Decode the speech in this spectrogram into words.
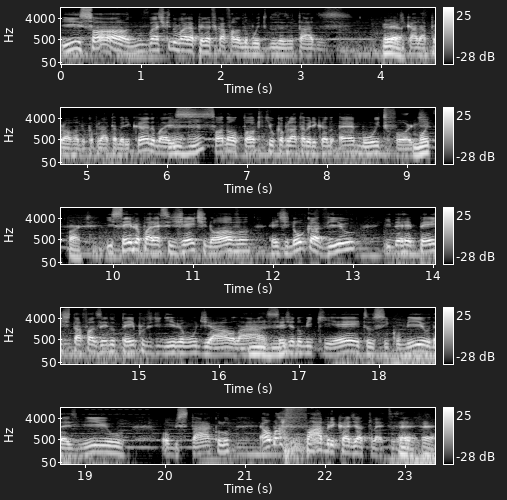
E só, acho que não vale a pena ficar falando muito dos resultados É. né, de cada prova do Campeonato Americano, mas só dá um toque que o Campeonato Americano é muito forte. Muito forte. E sempre aparece gente nova, que a gente nunca viu, e de repente tá fazendo tempos de nível mundial lá, Uhum. seja no 1500, 5000, 10000, obstáculo. É uma fábrica de atletas, É, né? é.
